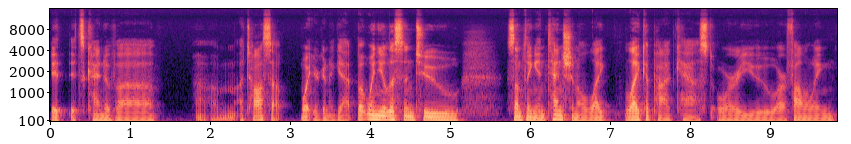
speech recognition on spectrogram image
it, it's kind of a um, a toss up what you're going to get. But when you listen to something intentional, like like a podcast, or you are following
